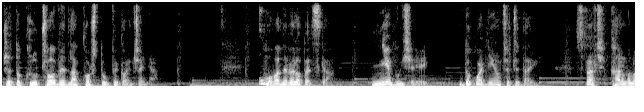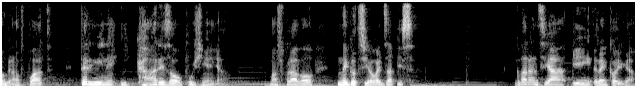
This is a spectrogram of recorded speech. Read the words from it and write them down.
że to kluczowe dla kosztów wykończenia. Umowa deweloperska. Nie bój się jej. Dokładnie ją przeczytaj. Sprawdź harmonogram wpłat, terminy i kary za opóźnienia. Masz prawo negocjować zapisy. Gwarancja i rękojmia.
